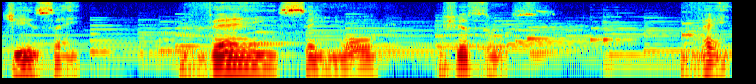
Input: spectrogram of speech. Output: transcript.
dizem: Vem, Senhor Jesus. Vem.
